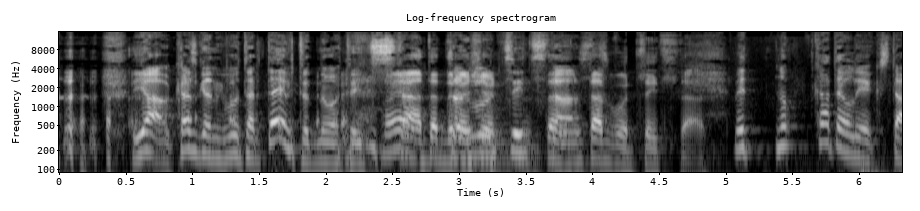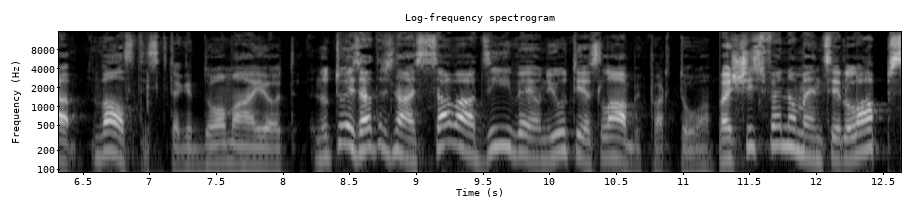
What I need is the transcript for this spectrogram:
jā, kas gan būtu ar tevi tad noticis? nu, jā, tad, droši būtu vien cits tad, stāsts. tad būtu cits stāsts. Bet, nu, kā tev liekas, tā valstiski tagad domājot, nu, tu esi atrisinājis savā dzīvē un jūties labi par to. Vai šis fenomens ir labs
